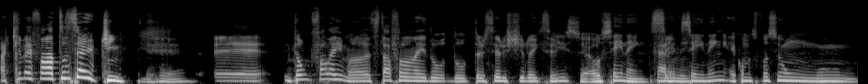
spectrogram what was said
Aqui nós fala tudo certinho. É. É, então fala aí, mano. Você tá falando aí do, do terceiro estilo aí que você. Isso, é o Seinen. Cara, Seinen. Seinen, é como se fosse um, um-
